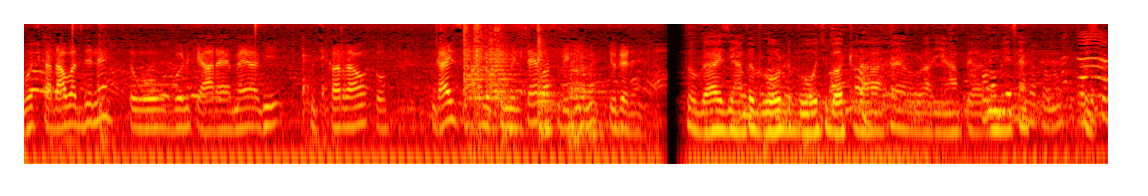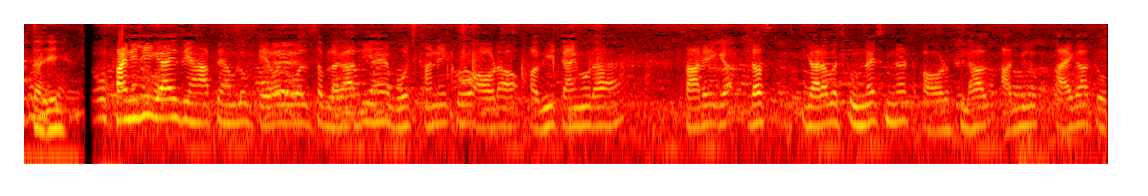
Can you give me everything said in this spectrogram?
भोज का दावत देने तो वो बोल के आ रहा है। मैं अभी कुछ कर रहा हूँ तो गाइज़ आप लोग से मिलते हैं बस वीडियो में जुड़े रहें। तो गाइज़ यहाँ पे भोज भोज बट रहा है और यहाँ पे आदमी रहे तो फाइनली गाइज़ यहाँ पे हम लोग टेबल वेबल सब लगा दिए हैं भोज खाने को और अभी टाइम हो रहा है। साढ़े दस ग्यारह बज के उन्नीस मिनट और फ़िलहाल आदमी लोग आएगा तो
